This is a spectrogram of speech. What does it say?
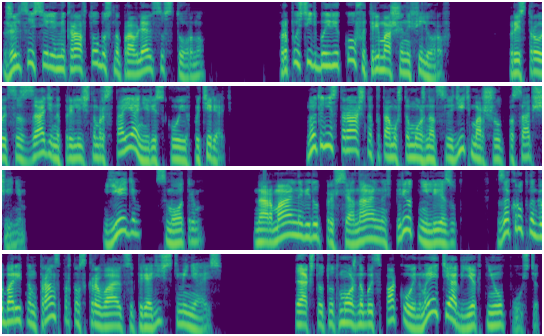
Жильцы сели в микроавтобус, направляются в сторону. Пропустить боевиков и три машины филеров. Пристроиться сзади на приличном расстоянии, рискуя их потерять. Но это не страшно, потому что можно отследить маршрут по сообщениям. Едем, смотрим. Нормально ведут, профессионально, вперед не лезут. За крупногабаритным транспортом скрываются, периодически меняясь. Так что тут можно быть спокойным, и эти объект не упустят.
